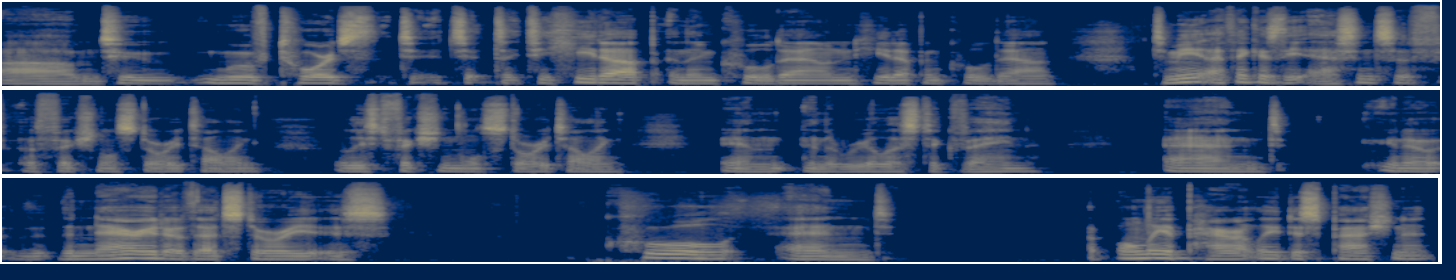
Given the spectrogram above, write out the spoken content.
um, to move towards to, to, to heat up and then cool down, heat up and cool down, to me, I think is the essence of, of fictional storytelling, or at least fictional storytelling in in the realistic vein. And you know, the, the narrator of that story is cool and only apparently dispassionate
